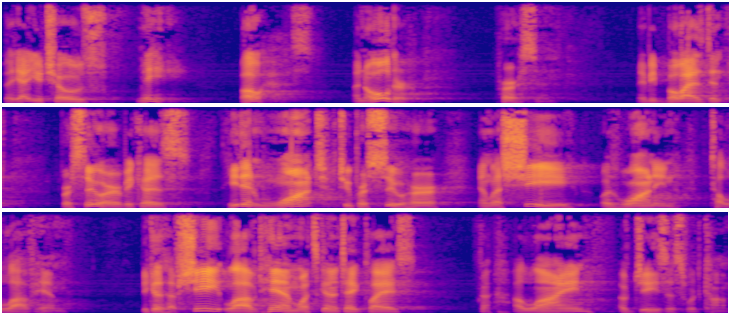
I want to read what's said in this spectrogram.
But yet you chose me, Boaz, an older person. Maybe Boaz didn't pursue her because he didn't want to pursue her unless she was wanting to love him. Because if she loved him, what's going to take place? A line of Jesus would come.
